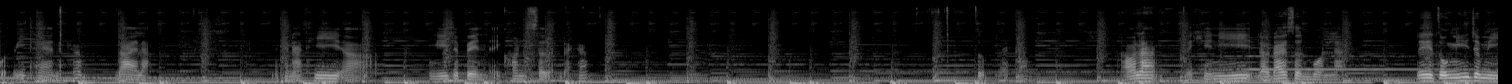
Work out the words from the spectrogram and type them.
กดนี้แทนนะครับ ได้ละ ในขณะที่ตรงนี้จะเป็นไอคอนเสิร์ตนะครับปึ๊บนะครับ เอาละในเคนี้เราได้ส่วนบนแล้ว ในตรงนี้จะมี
